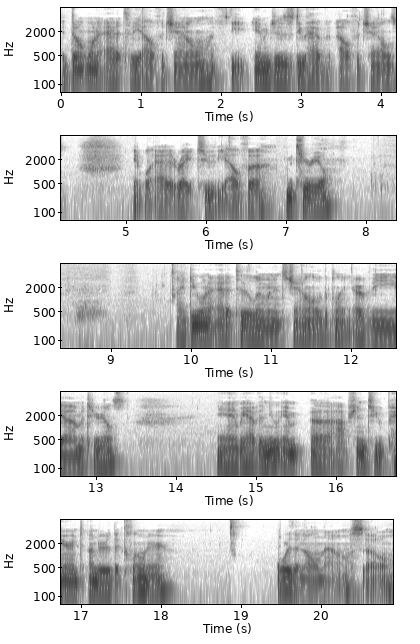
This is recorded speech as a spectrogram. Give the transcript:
I don't want to add it to the alpha channel. If the images do have alpha channels, it will add it right to the alpha material. I do want to add it to the luminance channel of the plane of the uh, materials. And we have the new uh, option to parent under the cloner or the null now. So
